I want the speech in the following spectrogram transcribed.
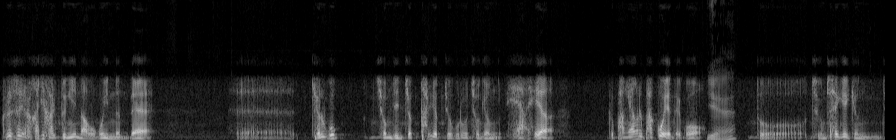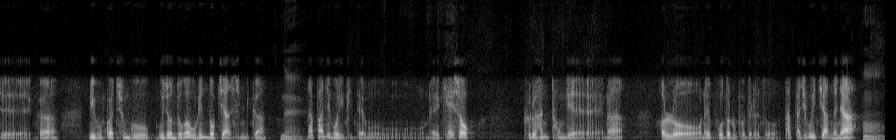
그래서 여러 가지 갈등이 나오고 있는데 에, 결국 점진적 탄력적으로 적용해야 해야 그 방향을 바꿔야 되고 예. 또 지금 세계 경제가 미국과 중국 의존도가 우린 높지 않습니까? 네. 나빠지고 있기 때문에 계속 그러한 통계나 언론의 보도를 보더라도 나빠지고 있지 않느냐. 어.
